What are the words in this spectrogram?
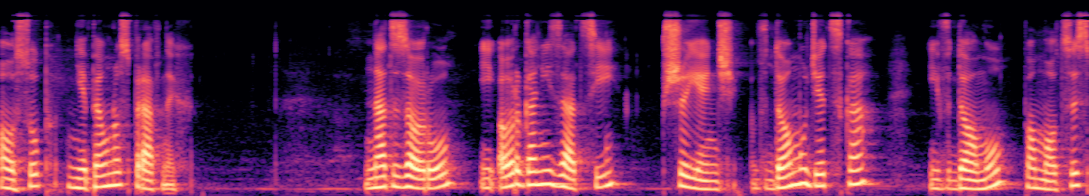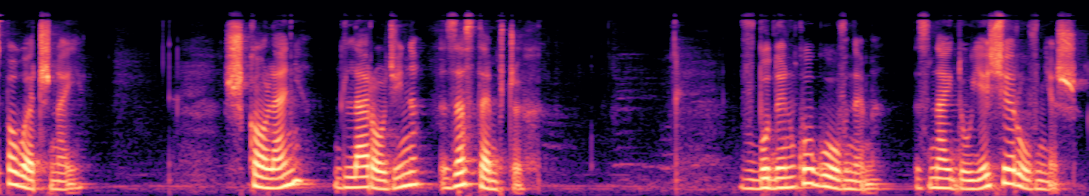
Osób Niepełnosprawnych, nadzoru i organizacji przyjęć w domu dziecka i w domu pomocy społecznej, szkoleń dla rodzin zastępczych. W budynku głównym znajduje się również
